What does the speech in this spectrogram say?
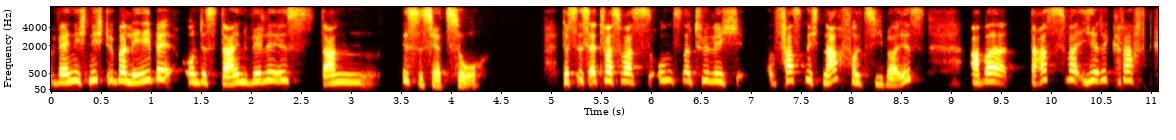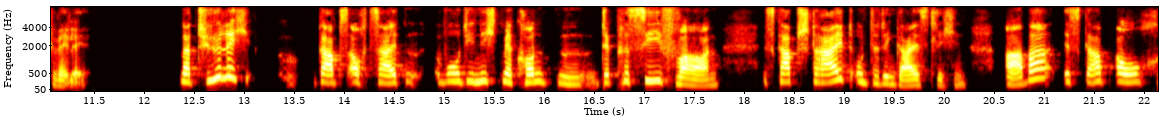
wenn ich nicht überlebe und es dein Wille ist, dann ist es jetzt so. Das ist etwas, was uns natürlich fast nicht nachvollziehbar ist, aber das war ihre Kraftquelle. Natürlich gab es auch Zeiten, wo die nicht mehr konnten, depressiv waren. Es gab Streit unter den Geistlichen, aber es gab auch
